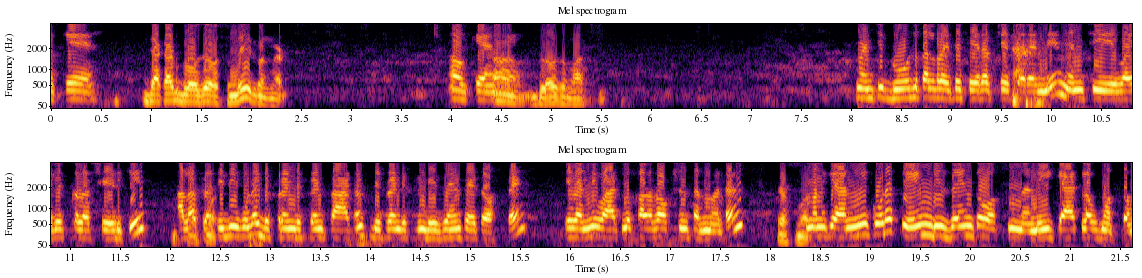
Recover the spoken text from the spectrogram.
ఓకే. జకాట్ బ్లౌజే వస్తుంది. ఇదిగోండి మేడం. ఓకే బ్లౌజ్ మాత్రం. మంచి గోల్డ్ కలర్ అయితే పేరప్ చేశారండి. మంచి వైలెట్ కలర్ షేడ్కి అలా. ప్రతిదీ కూడా different different patterns different different designs అయితే వస్తాయి. ఇవన్నీ వాటిలో కలర్ ఆప్షన్స్ మేడం మనకి అన్ని కూడా సేమ్ డిజైన్తో వస్తుందండి ఈ క్యాటలాగ్ మొత్తం.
